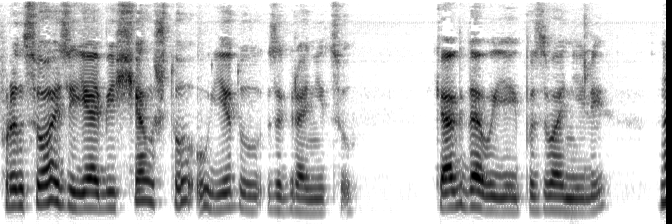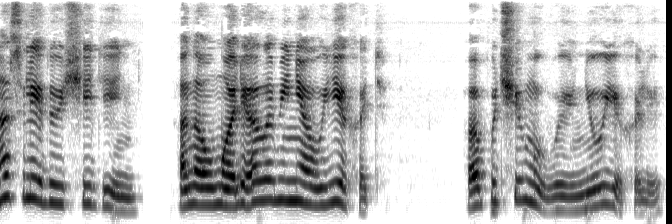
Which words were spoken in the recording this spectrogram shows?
Франсуазе я обещал, что уеду за границу. Когда вы ей позвонили? На следующий день она умоляла меня уехать. «А почему вы не уехали?»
